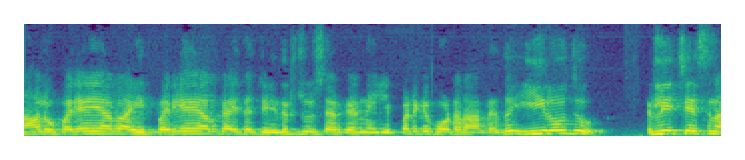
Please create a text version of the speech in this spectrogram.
నాలుగు పర్యాయాలు ఐదు పర్యాయాలుగా అయితే ఎదురు చూశారు కానీ ఇప్పటికీ కూడా రాలేదు. ఈ రోజు రిలీజ్ చేసిన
